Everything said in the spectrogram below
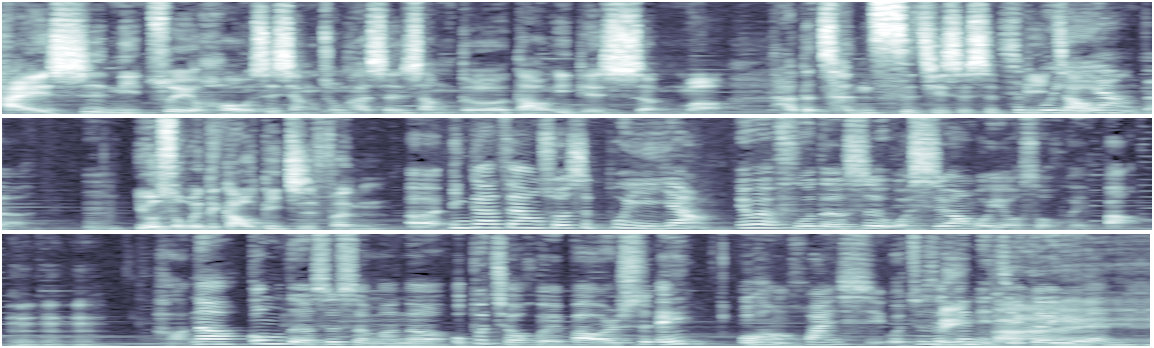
还是你最后是想从他身上得到一点什么？它的层次其实是比较不一样的，嗯，有所谓的高低之分。呃，应该这样说，是不一样，因为福德是我希望我有所回报，嗯嗯嗯。好，那功德是什么呢？我不求回报，而是哎，我很欢喜，我就是跟你结个缘。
